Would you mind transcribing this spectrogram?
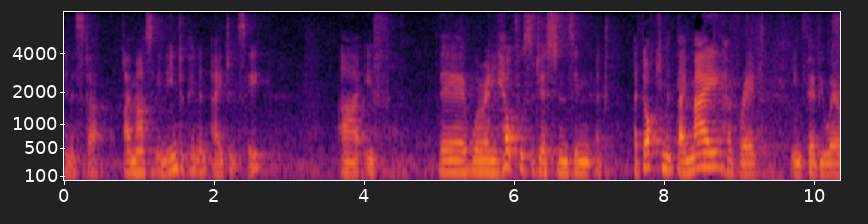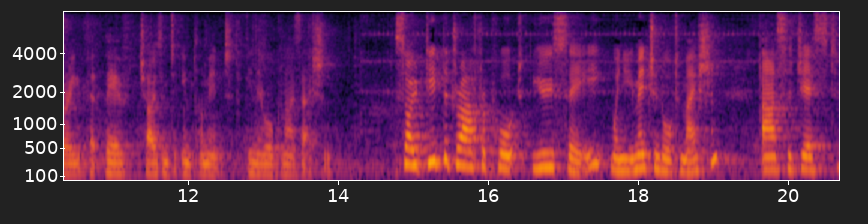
Minister. I'm asking an independent agency uh, if there were any helpful suggestions in a, a document they may have read in February that they've chosen to implement in their organisation. So, did the draft report you see, when you mentioned automation, uh, suggest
